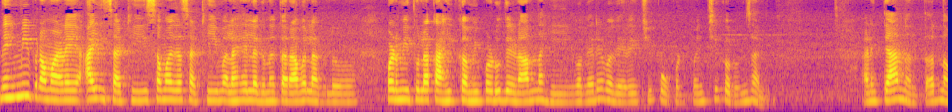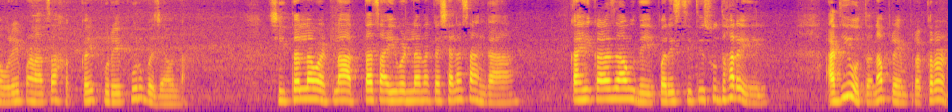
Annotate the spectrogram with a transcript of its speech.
नेहमीप्रमाणे आईसाठी समाजासाठी मला हे लग्न करावं लागलं. पण मी तुला काही कमी पडू देणार नाही. वगैरे वगैरेची पोपटपंची करून झाली. आणि त्यानंतर नवरेपणाचा हक्कही पुरेपूर बजावला. शीतलला वाटलं आत्ताच आईवडिलांना कशाला सांगा? काही काळ जाऊ दे परिस्थिती सुधारेल. आधी होतं ना प्रेम प्रकरण.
